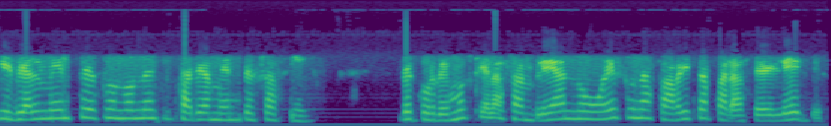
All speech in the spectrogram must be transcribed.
Y realmente eso no necesariamente es así. Recordemos que la Asamblea no es una fábrica para hacer leyes.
